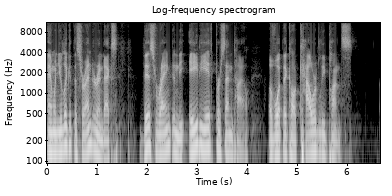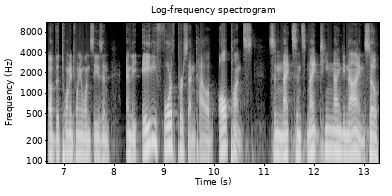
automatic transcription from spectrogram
And when you look at the surrender index, this ranked in the 88th percentile of what they call cowardly punts of the 2021 season and the 84th percentile of all punts since 1999. So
